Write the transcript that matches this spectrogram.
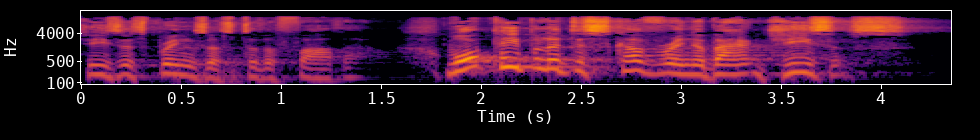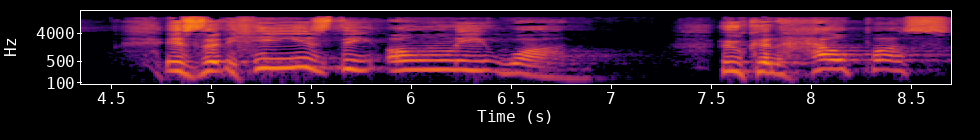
Jesus brings us to the Father. What people are discovering about Jesus is that He is the only one who can help us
